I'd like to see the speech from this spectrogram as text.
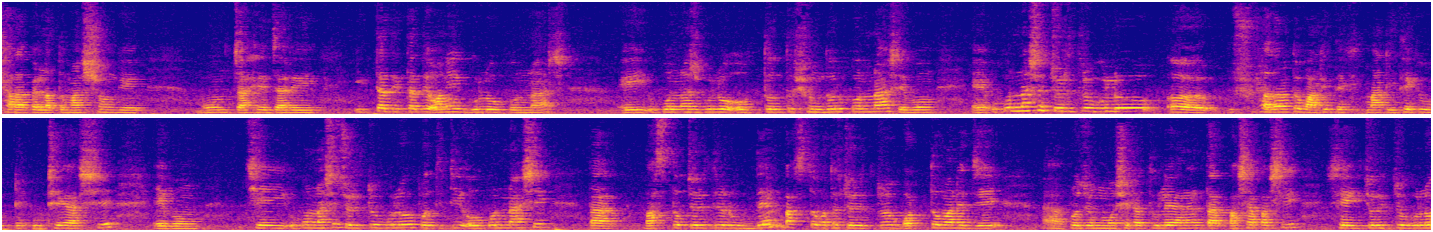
সারা বেলা তোমার সঙ্গে মন চাহে যারে, ইত্যাদি ইত্যাদি অনেকগুলো উপন্যাস। এই উপন্যাসগুলো অত্যন্ত সুন্দর উপন্যাস এবং উপন্যাসের চরিত্রগুলো সাধারণত মাটি থেকে মাটি থেকে উঠে উঠে আসে এবং সেই উপন্যাসের চরিত্রগুলো প্রতিটি ঔপন্যাসিক তার বাস্তব চরিত্রের রূপ দেন বাস্তবতা চরিত্র, বর্তমানে যে প্রজন্ম সেটা তুলে আনেন, তার পাশাপাশি সেই চরিত্রগুলো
